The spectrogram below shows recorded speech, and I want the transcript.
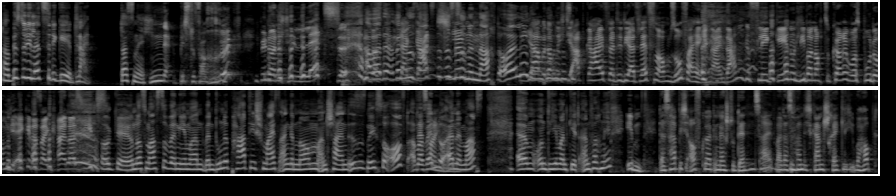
Aber bist du die Letzte, die geht? Nein. Das nicht. Ne, bist du verrückt? Ich bin doch nicht die Letzte. Aber Das da, wenn ja du ganz sagst, du bist schlimm. so eine Nachteule, Ja, aber doch nicht die das- abgehalfterte, die als letzte noch auf dem Sofa hängt. Nein, dann gepflegt gehen und lieber noch zur Currywurstbude um die Ecke, dass einen keiner sieht. Okay, und was machst du, wenn jemand, wenn du eine Party schmeißt, angenommen, anscheinend ist es nicht so oft, aber Das wenn du eine machst ähm, und jemand geht einfach nicht? Eben, das habe ich aufgehört in der Studentenzeit, weil das fand ich ganz schrecklich überhaupt.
